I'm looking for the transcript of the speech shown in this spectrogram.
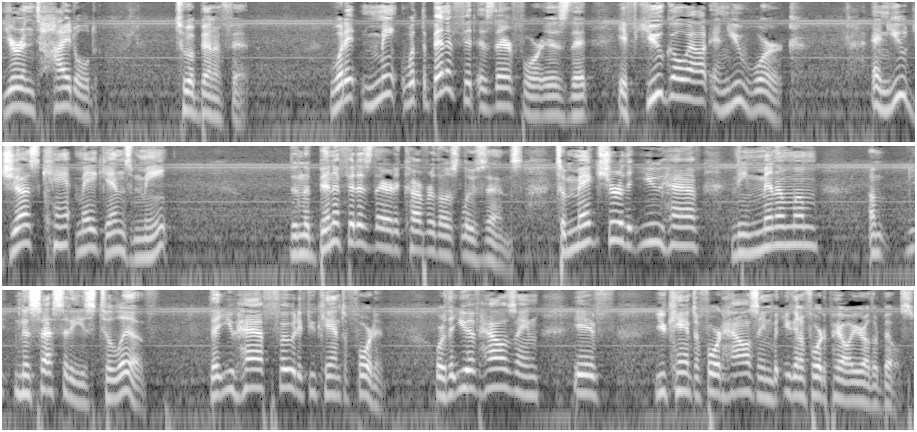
you're entitled to a benefit. What it mean what the benefit is there for is that if you go out and you work and you just can't make ends meet, then the benefit is there to cover those loose ends, to make sure that you have the minimum um, necessities to live, that you have food if you can't afford it, or that you have housing if you can't afford housing, but you can afford to pay all your other bills.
